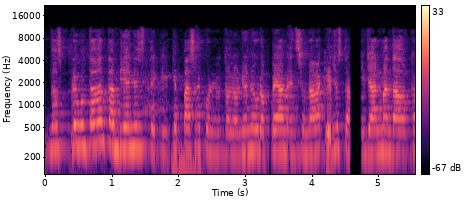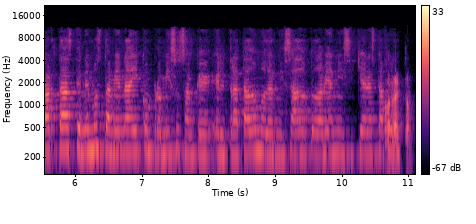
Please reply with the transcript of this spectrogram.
Nos preguntaban también este, qué, pasa con, la Unión Europea. Mencionaba que ellos también ya han mandado cartas. Tenemos también ahí compromisos, aunque el tratado modernizado todavía ni siquiera está. Correcto.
